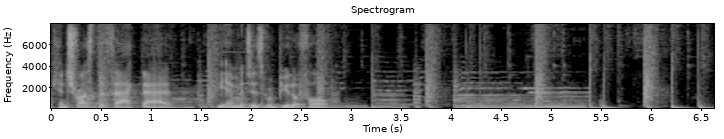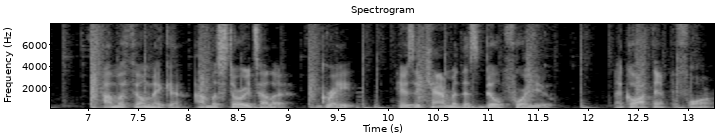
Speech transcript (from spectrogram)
can trust the fact that the images were beautiful. I'm a filmmaker, I'm a storyteller. Great. Here's a camera that's built for you. Now go out there and perform.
